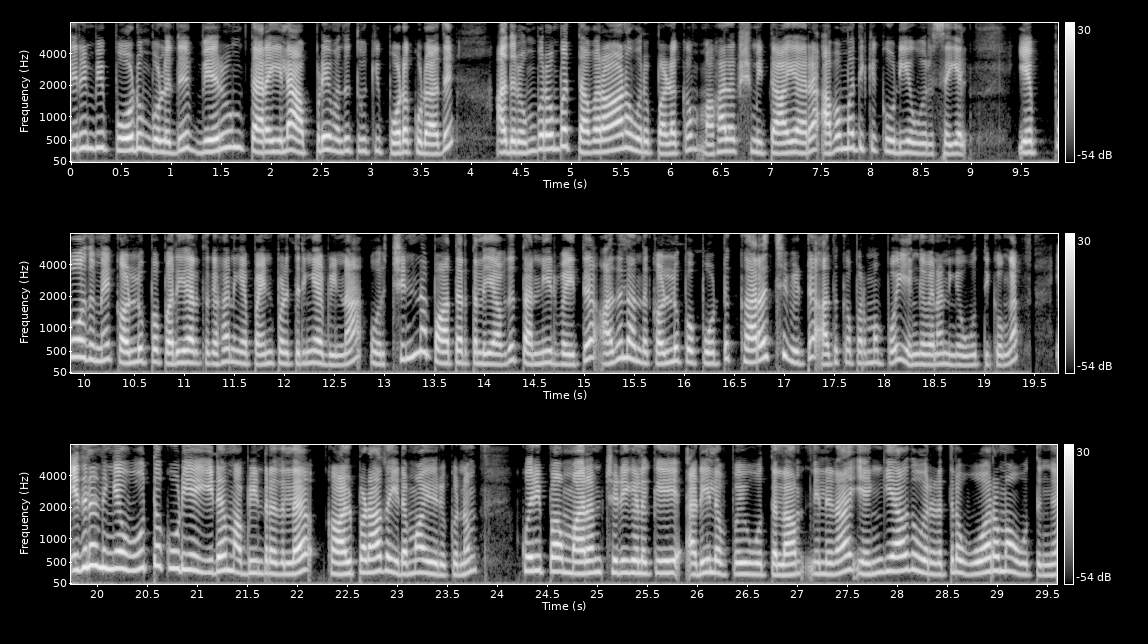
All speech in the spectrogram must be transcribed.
திரும்பி போடும் பொழுது வெறும் தரையில் அப்படியே வந்து தூக்கி போடக்கூடாது. அது ரொம்ப ரொம்ப தவறான ஒரு பழக்கம். மகாலட்சுமி தாயாரை அவமதிக்கக்கூடிய ஒரு செயல். எப்போதுமே கல்லுப்பை பரிகாரத்துக்காக நீங்கள் பயன்படுத்துகிறீங்க அப்படின்னா ஒரு சின்ன பாத்திரத்துலையாவது தண்ணீர் வைத்து அதில் அந்த கல்லுப்பை போட்டு கரைச்சி விட்டு அதுக்கப்புறமா போய் எங்கே வேணால் நீங்கள் ஊற்றிக்கோங்க இதில் நீங்கள் ஊற்றக்கூடிய இடம் அப்படின்றதுல கால்படாத இடமாக இருக்கணும். குறிப்பாக மரம் செடிகளுக்கு அடியில் போய் ஊற்றலாம் இல்லைனா எங்கேயாவது ஒரு இடத்துல ஓரமாக ஊற்றுங்க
